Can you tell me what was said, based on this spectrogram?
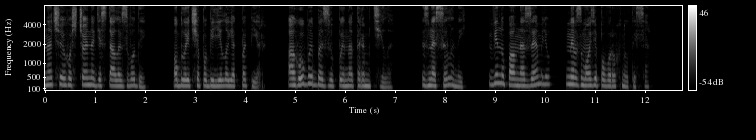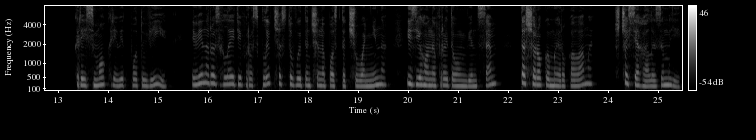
наче його щойно дістали з води. Обличчя побіліло, як папір, а губи беззупинно тремтіли. Знесилений, він упав на землю, не в змозі поворухнутися. Крізь мокрі від поту вії він розгледів розпливчасту витончену постать Чуаніна із його нефритовим вінцем та широкими рукавами, що сягали землі.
